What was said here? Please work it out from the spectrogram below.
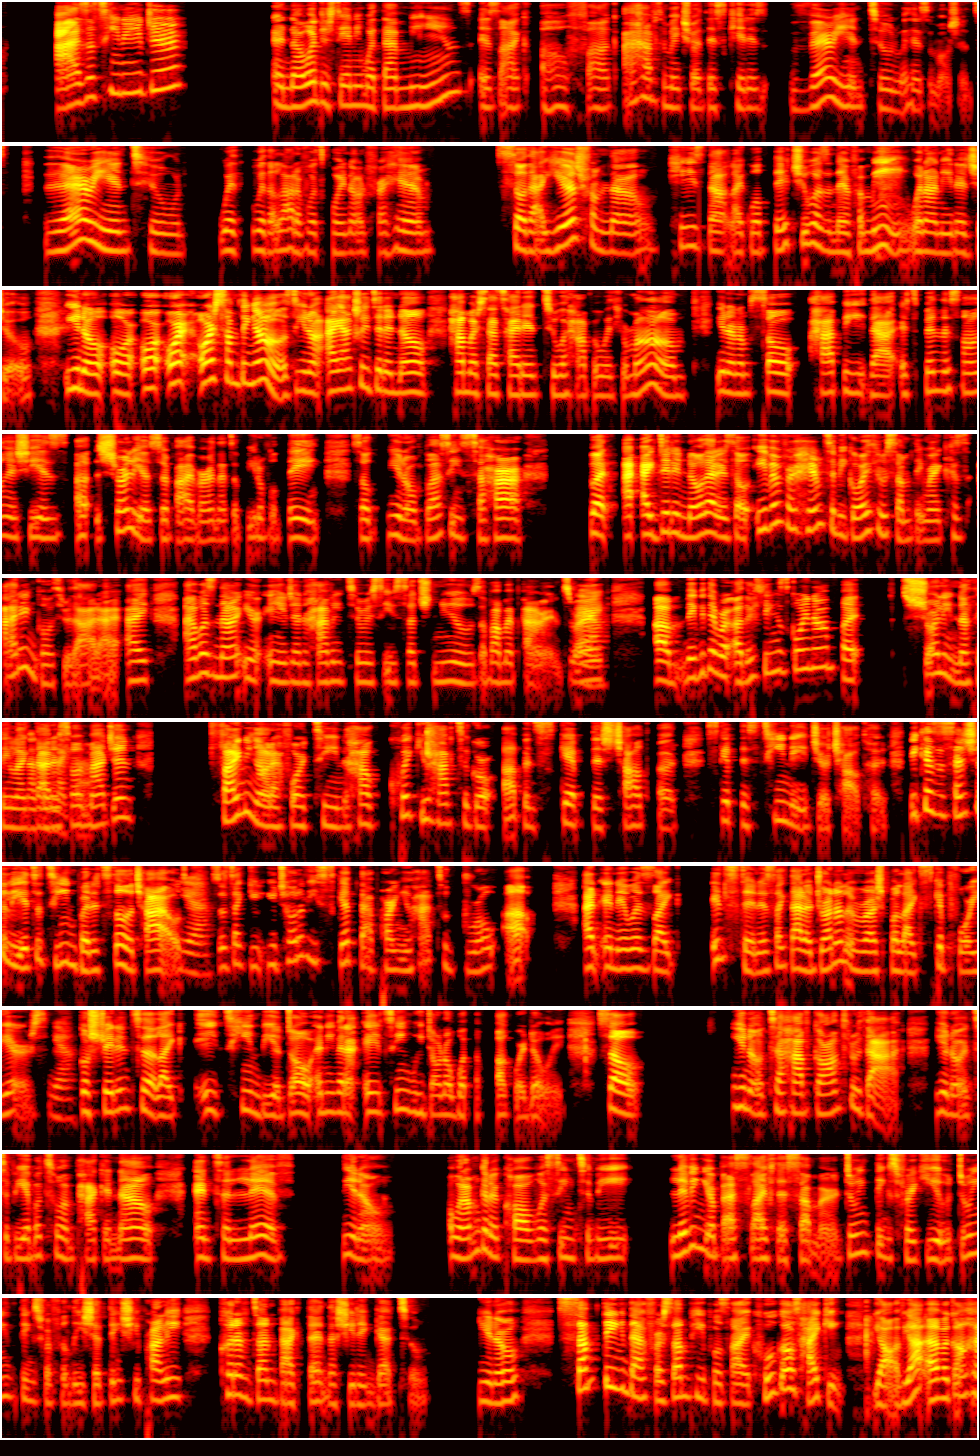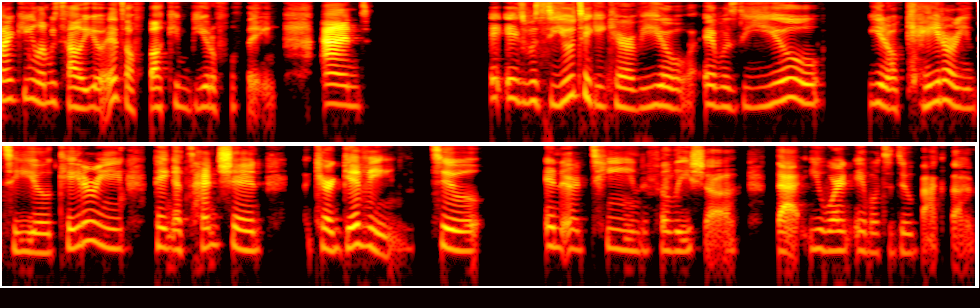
as a teenager, and now understanding what that means is like, oh fuck, I have to make sure this kid is very in tune with his emotions, very in tune with with a lot of what's going on for him so that years from now he's not like well bitch you wasn't there for me when i needed you you know or or or or something else you know i actually didn't know how much that tied into what happened with your mom you know and i'm so happy that it's been this long and she is uh, surely a survivor and that's a beautiful thing. So you know blessings to her but I, I didn't know that and so even for him to be going through something right because i didn't go through that I, I i was not your age and having to receive such news about my parents Yeah. right um maybe there were other things going on but surely nothing like that and like so that. imagine finding out at 14 how quick you have to grow up and skip this childhood skip this teenager childhood because essentially it's a teen but it's still a child Yeah. so it's like you, you totally skipped that part and you had to grow up and and it was like instant it's like that adrenaline rush but like skip four years Yeah. go straight into like 18 the adult and even at 18 we don't know what the fuck we're doing so you know to have gone through that you know and to be able to unpack it now and to live you know what i'm going to call what seemed to be living your best life this summer doing things for you doing things for phylicia things she probably could have done back then that she didn't get to you know something that for some people's like who goes hiking y'all if y'all ever gone hiking let me tell you it's a fucking beautiful thing and it, it was you taking care of you. It was you, you know, catering to you, catering, paying attention, caregiving to inner teen Phylicia that you weren't able to do back then.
